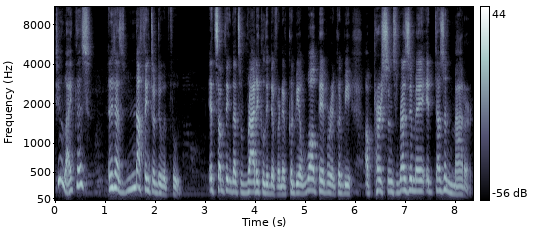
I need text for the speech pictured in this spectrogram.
do you like this? And it has nothing to do with food. It's something that's radically different. It could be a wallpaper, it could be a person's resume, it doesn't matter.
